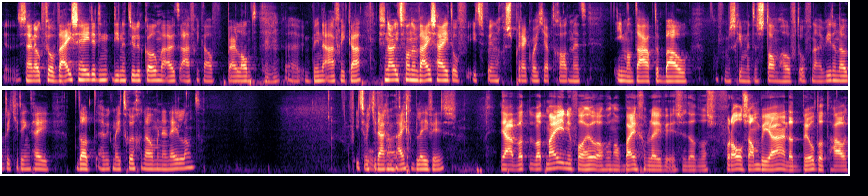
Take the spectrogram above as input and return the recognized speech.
er zijn ook veel wijsheden die, die natuurlijk komen uit Afrika of per land Mhm. eh, binnen Afrika. Is er nou iets van een wijsheid of iets van een gesprek wat je hebt gehad met iemand daar op de bouw, of misschien met een stamhoofd of nou, wie dan ook, dat je denkt, hey, dat heb ik mee teruggenomen naar Nederland? Of iets wat je daarin bijgebleven is? Ja, wat, wat mij in ieder geval heel erg nog bijgebleven is, dat was vooral Zambia. En dat beeld dat haal,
